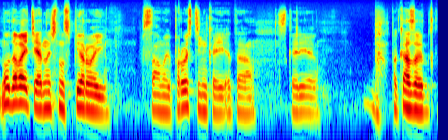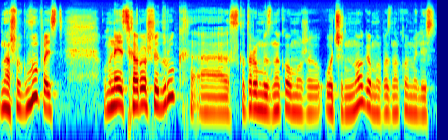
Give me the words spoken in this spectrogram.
Ну, давайте я начну с первой, самой простенькой. Это скорее показывает нашу глупость. У меня есть хороший друг, э, с которым мы знакомы уже очень много. Мы познакомились,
